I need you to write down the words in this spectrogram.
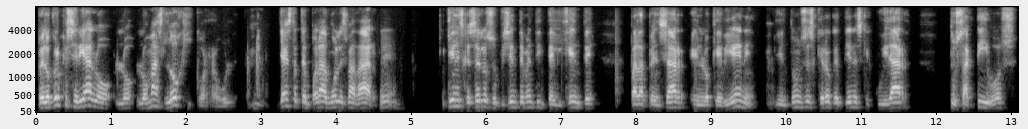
Pero creo que sería lo, lo, más lógico, Raúl. Ya esta temporada no les va a dar. Tienes que ser lo suficientemente inteligente para pensar en lo que viene. Y entonces creo que tienes que cuidar tus activos,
